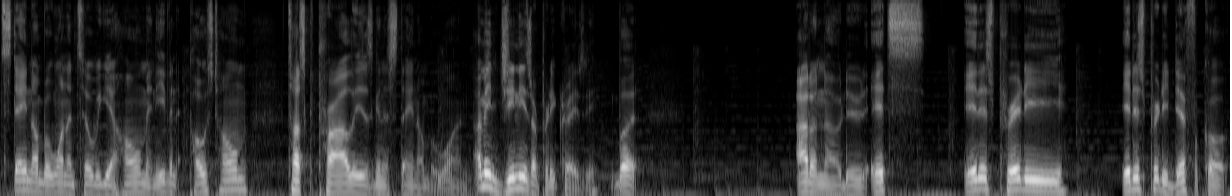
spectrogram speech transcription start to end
stay number one until we get home, and even post home, Tusk probably is gonna stay number one. I mean, genies are pretty crazy, but I don't know, dude. It's it is pretty it is pretty difficult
